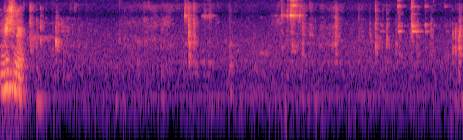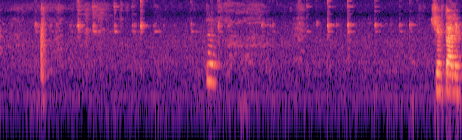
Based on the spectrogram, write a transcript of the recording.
Vişne. Dur. Şeftali.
